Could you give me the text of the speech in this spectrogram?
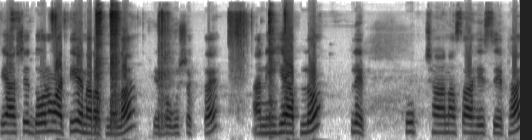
हे असे दोन वाटी येणार आपल्याला. हे बघू शकताय. आणि हे आपलं प्लेट खूप छान असा आहे सेट हा.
